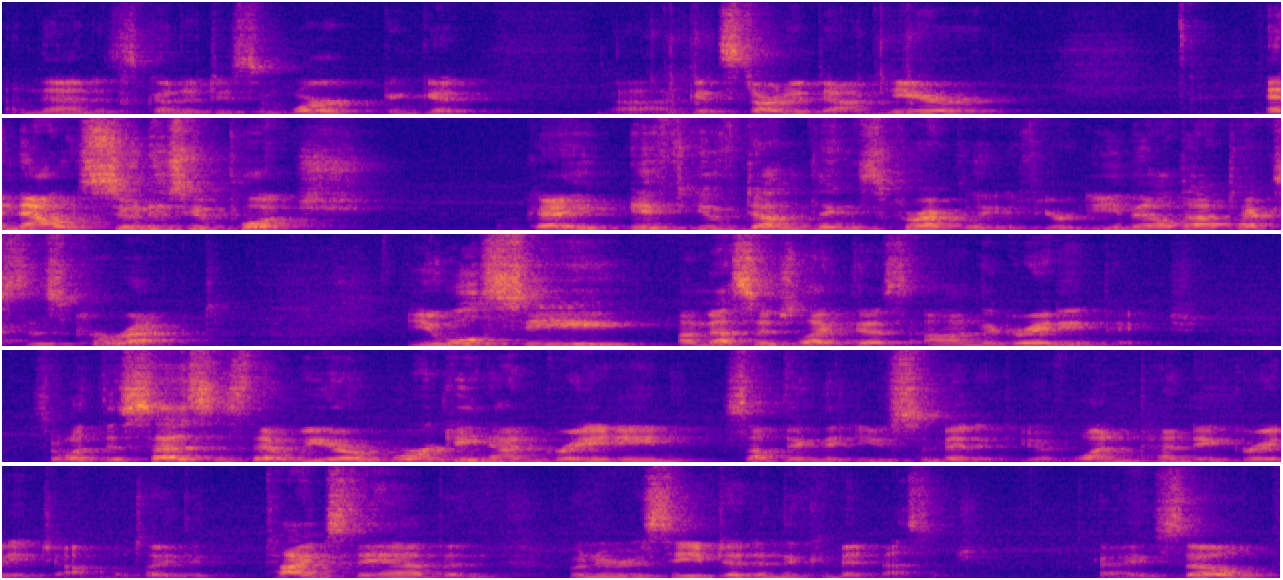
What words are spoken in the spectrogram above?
And then it's going to do some work and get, uh, get started down here. And now as soon as you push, okay, if you've done things correctly, if your email.txt is correct, you will see a message like this on the grading page. So what this says is that we are working on grading something that you submitted. You have one pending grading job. We'll tell you the timestamp and when we received it in the commit message. Okay, so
